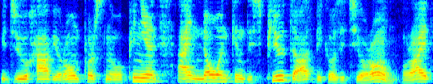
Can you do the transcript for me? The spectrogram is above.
you do have your own personal opinion and no one can dispute that because it's your own all right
